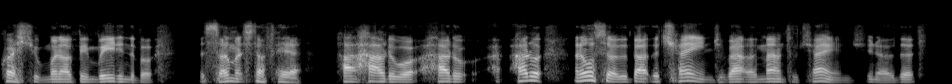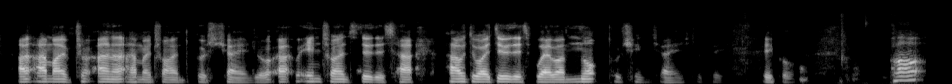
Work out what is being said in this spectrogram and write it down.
question when I've been reading the book. There's so much stuff here. How, how do I, how do how do and also about the change, about the amount of change. You know that am I am I trying to push change or uh, in trying to do this? How how do I do this where I'm not pushing change to people? Part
